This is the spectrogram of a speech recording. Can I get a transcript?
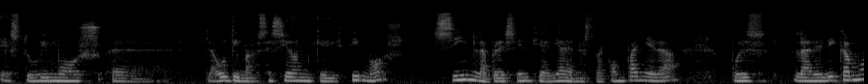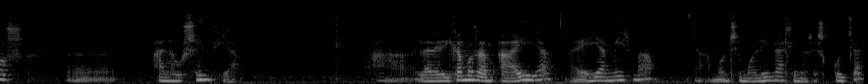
estuvimos, eh, la última sesión que hicimos, sin la presencia ya de nuestra compañera, pues la dedicamos a la ausencia. la dedicamos a, ella, a ella misma, a Monsi Molina, si nos escuchas.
